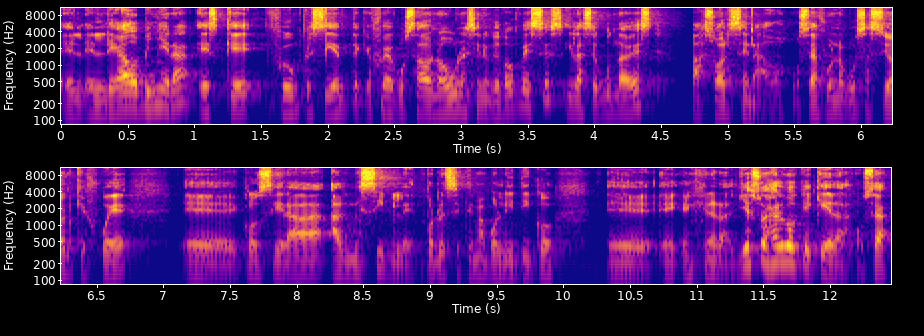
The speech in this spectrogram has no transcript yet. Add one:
el, el, legado Piñera es que fue un presidente que fue acusado no una, sino que dos veces, y la segunda vez pasó al Senado. O sea, fue una acusación que fue eh, considerada admisible por el sistema político eh, en general. Y eso es algo que queda. O sea,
